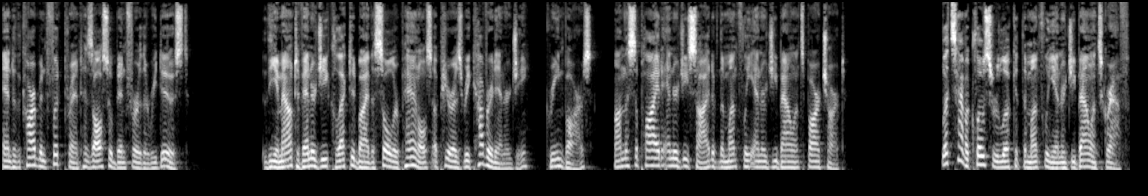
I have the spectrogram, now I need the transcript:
and the carbon footprint has also been further reduced. The amount of energy collected by the solar panels appear as recovered energy, green bars, on the supplied energy side of the monthly energy balance bar chart. Let's have a closer look at the monthly energy balance graph.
